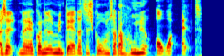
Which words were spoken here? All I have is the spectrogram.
Altså, når jeg går ned med min datter til skolen, så er der hunde overalt.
